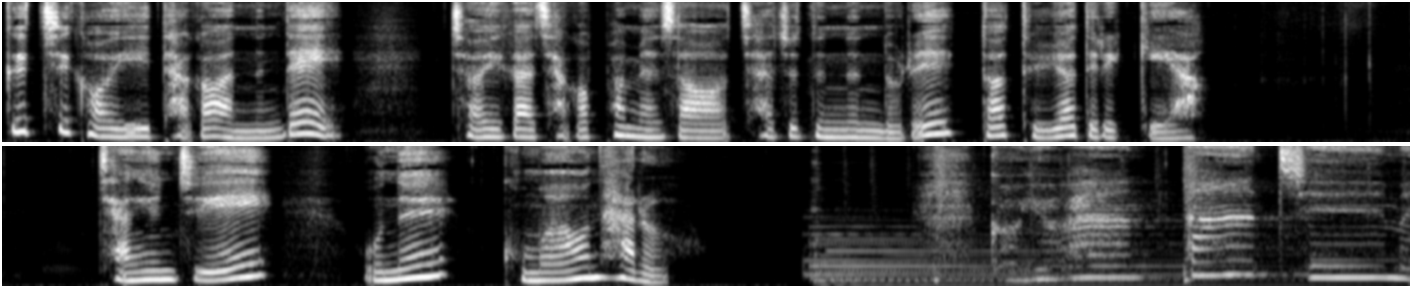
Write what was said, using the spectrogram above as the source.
끝이 거의 다가왔는데 저희가 작업하면서 자주 듣는 노래 더 들려드릴게요. 장윤주의 오늘 고마운 하루 고요한 아침에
